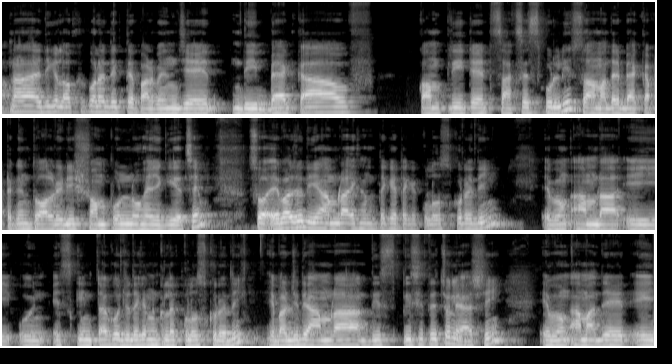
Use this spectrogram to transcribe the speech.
আপনারা এদিকে লক্ষ্য করে দেখতে পারবেন যে the backup completed successfully so আমাদের ব্যাকআপটা কিন্তু অলরেডি সম্পূর্ণ হয়ে গিয়েছে। সো এবার যদি আমরা এখান থেকে এটাকে ক্লোজ করে দিই, এবং আমরা এই স্ক্রিনটাকেও যদি এখানে ক্লোজ করে দিই, এবার যদি আমরা দিস পিসিতে চলে আসি, এবং আমাদের এই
